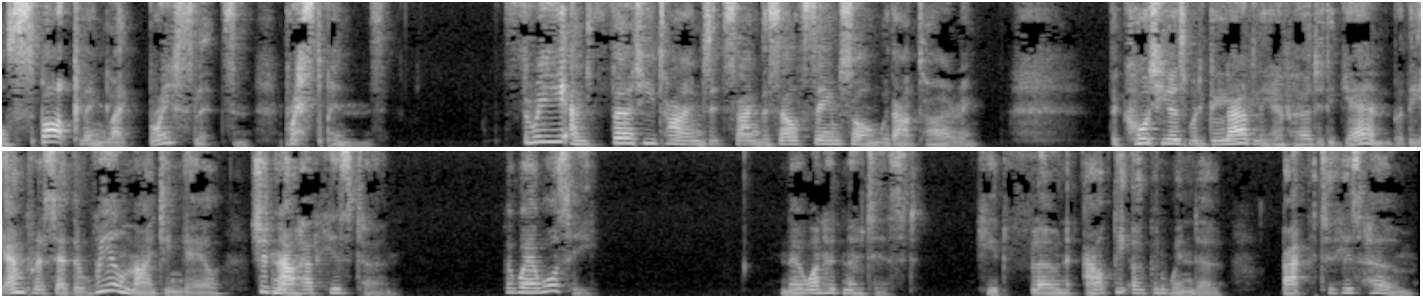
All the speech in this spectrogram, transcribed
all sparkling like bracelets and breastpins. Three and thirty times it sang the self-same song without tiring. The courtiers would gladly have heard it again, but the emperor said the real nightingale should now have his turn. But where was he? No one had noticed. He had flown out the open window, back to his home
